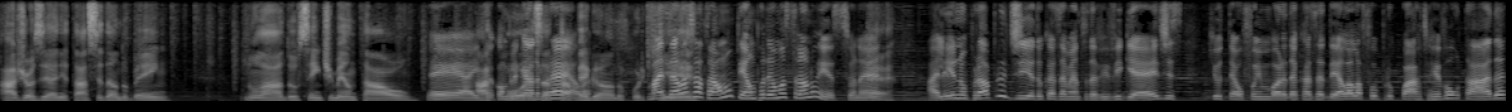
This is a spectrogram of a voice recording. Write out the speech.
a Josiane tá se dando bem no lado sentimental. É, aí a tá complicado coisa pra tá ela. pegando, porque Mas ela já tá há um tempo demonstrando isso, né? É. Ali no próprio dia do casamento da Vivi Guedes, que o Theo foi embora da casa dela, ela foi pro quarto revoltada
